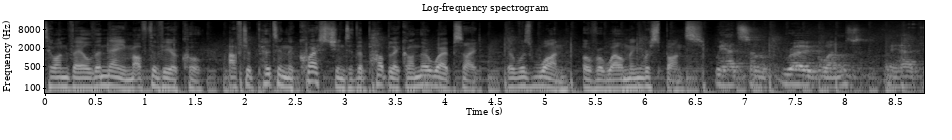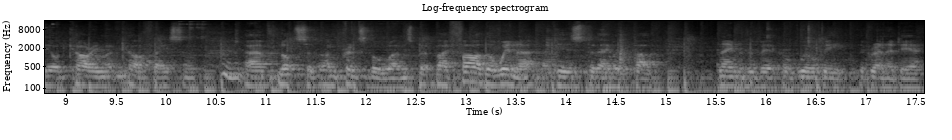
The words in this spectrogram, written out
to unveil the name of the vehicle. After putting the question to the public on their website, there was one overwhelming response. We had some rogue ones. We had the odd Kari McCarface and um, lots of unprincipled ones, but by far the winner is the name of the pub. The name of the vehicle will be the Grenadier.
